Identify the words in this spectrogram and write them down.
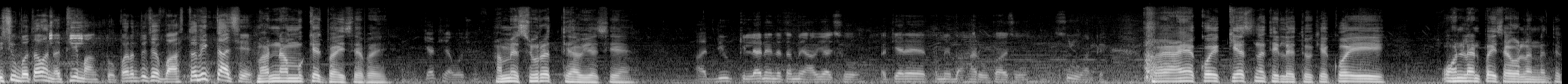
નીચું બતાવવા નથી માંગતો. પરંતુ જે વાસ્તવિકતા છે મારું નામ મુકેશભાઈ છે ભાઈ. ક્યાંથી આવો છો? અમે સુરતથી આવીએ છીએ. આ દીવ કિલ્લાની અંદર તમે આવ્યા છો અત્યારે તમે બહાર ઊભા છો શું માટે હવે અહીંયા કોઈ કેશ નથી લેતું કે કોઈ ઓનલાઈન પૈસા ઓલા નથી.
